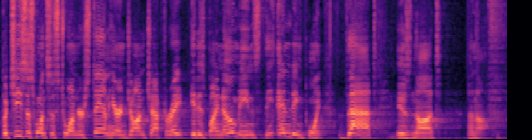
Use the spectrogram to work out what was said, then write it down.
But Jesus wants us to understand here in John chapter 8, it is by no means the ending point. That is not enough.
